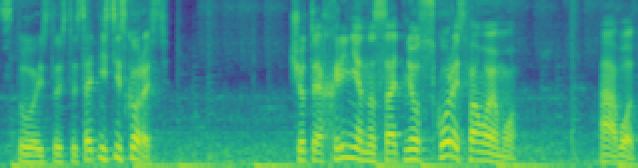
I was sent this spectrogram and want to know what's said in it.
Стой, стой, стой. Соотнести скорость. Что ты охрененно соотнес скорость, по-моему. А, вот.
